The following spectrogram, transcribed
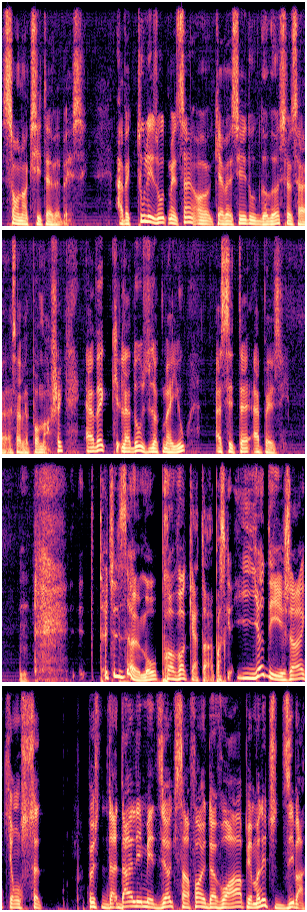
son anxiété avait baissé avec tous les autres médecins euh, qui avaient essayé d'autres gogos, ça n'avait pas marché. Avec la dose du Doc Mayou, elle s'était apaisée. Tu as utilisé un mot provocateur, parce qu'il y a des gens qui ont cette peu dans, les médias qui s'en font un devoir, puis à un moment donné, tu te dis, ben,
